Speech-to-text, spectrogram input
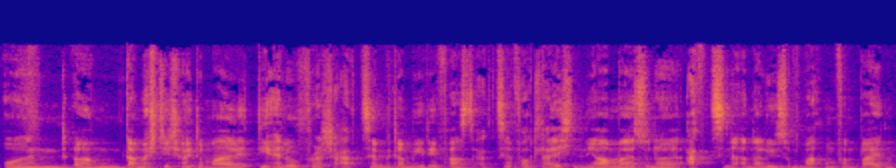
Und ähm, da möchte ich heute mal die Hello Fresh Aktie mit der Medifast Aktie vergleichen, ja, mal so eine Aktienanalyse machen von beiden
